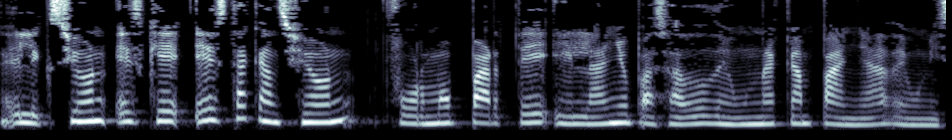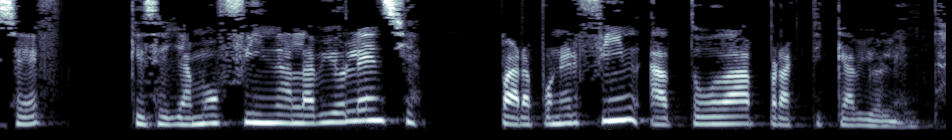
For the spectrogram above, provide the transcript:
elección es que esta canción formó parte el año pasado de una campaña de UNICEF que se llamó Fin a la Violencia, para poner fin a toda práctica violenta.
